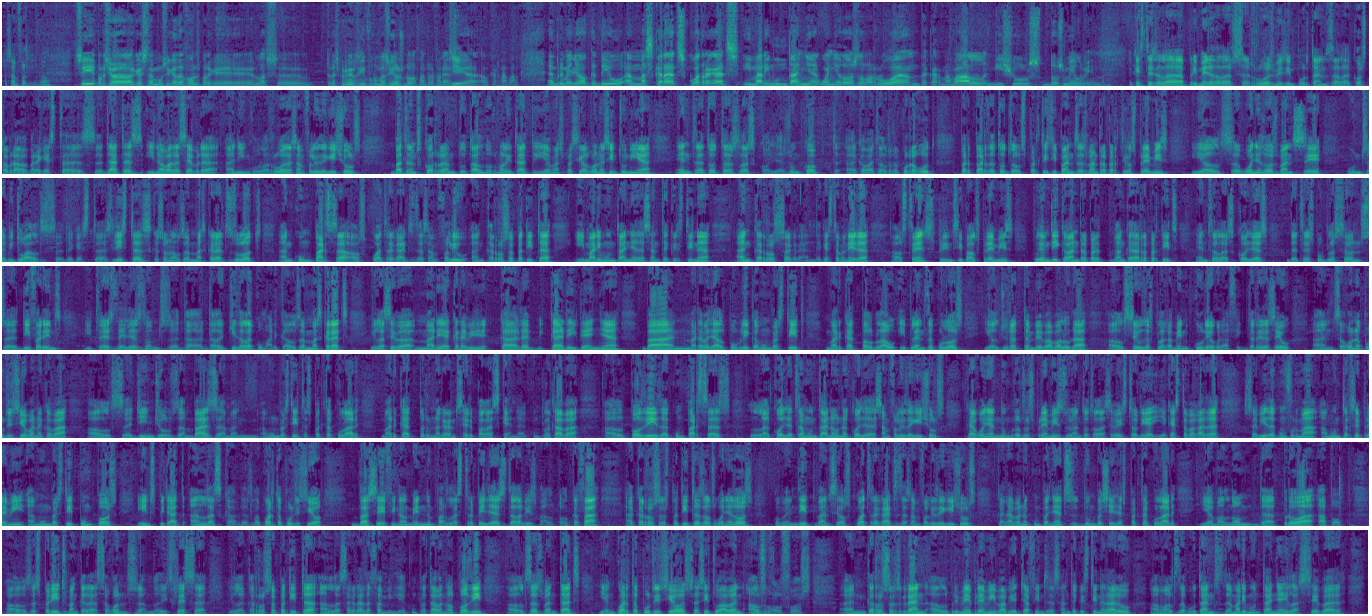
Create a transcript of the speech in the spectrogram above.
a Sant Feliu, no? Sí, per això aquesta música de fons, perquè les eh, tres primeres informacions no, fan referència sí. al Carnaval. En primer lloc, diu Emmascarats, Quatre Gats i Mar i Muntanya, guanyadors de la Rua de Carnaval Guíxols 2020. Aquesta és la primera de les rues més importants de la Costa Brava per aquestes dates i no va decebre a ningú. La Rua de Sant Feliu de Guíxols va transcórrer amb total normalitat i amb especial bona sintonia entre totes les colles. Un cop acabat el recorregut, per part de tots els participants es van repartir els premis i els guanyadors van ser uns habituals d'aquestes llistes, que són els emmascarats d'Olots en comparsa els quatre gats de Sant Feliu en carrossa petita i Mar i Muntanya de Santa Cristina en carrossa gran. D'aquesta manera, els tres principals premis podem dir que van, van quedar repartits entre les colles de tres poblacions eh, diferents i tres d'elles doncs, d'aquí de, de la comarca. Els emmascarats i la seva marea caribenya van meravellar el públic amb un vestit marcat pel blau i plens de colors i el jurat també va valorar el seu desplegament coreogràfic. Darrere seu, en segona posició, van acabar els gínjols d'en Bas amb, amb un vestit espectacular marcat per una gran serp a l'esquena. Completava el podi de comparses la colla tramuntana, una colla de Sant Feliu de Guíxols que ha guanyat nombrosos premis durant tota la seva història i aquesta vegada s'havia de conformar amb un tercer premi amb un vestit pompós inspirat en les cabres. La quarta posició va ser finalment per les trapelles de la Bisbal. Pel que fa a carrosses petites, els guanyadors, com hem dit, van ser els quatre gats de Sant Feliu de Guíxols que anaven acompanyats d'un vaixell espectacular i amb el nom de Proa a Pop. Els esperits van quedar segons amb la disfressa i la carrossa petita en la Sagrada Família. Completaven el podi els esventats i en quarta posició se situaven els golfos. En carrosses gran, el primer premi va viatjar fins a Santa Cristina d'Aro amb els debutants de Mar i Muntanya i la seva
